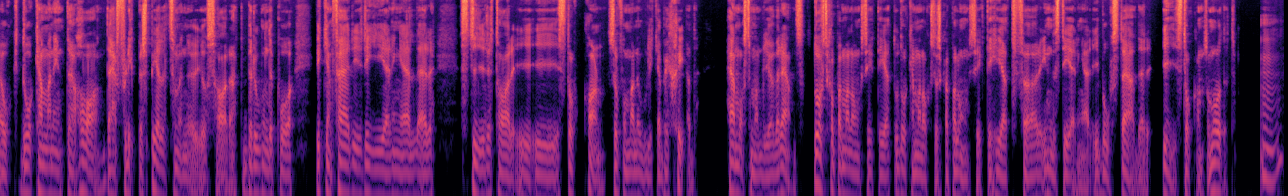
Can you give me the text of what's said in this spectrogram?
Och då kan man inte ha det här flipperspelet som vi nu just har, att beroende på vilken färg regering eller styret har i, i Stockholm så får man olika besked. Här måste man bli överens. Då skapar man långsiktighet och då kan man också skapa långsiktighet för investeringar i bostäder i Stockholmsområdet. Mm.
